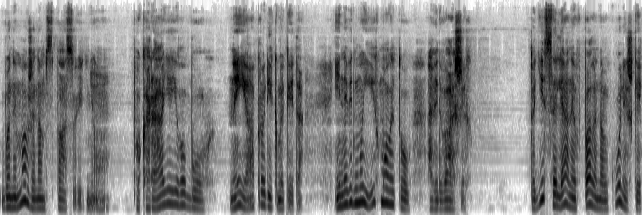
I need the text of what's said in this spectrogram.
бо нема вже нам спасу від нього. Покарає його Бог, не я прорік Микита, і не від моїх молитов, а від ваших. Тоді селяни впали навколішки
